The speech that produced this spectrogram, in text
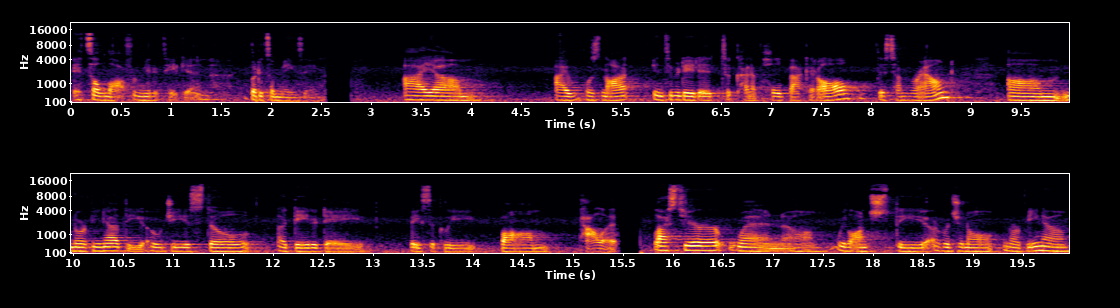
it's a lot for me to take in, but it's amazing. I um, I was not intimidated to kind of hold back at all this time around. Um, Norvina, the OG, is still a day to day, basically bomb palette. Last year, when um, we launched the original Norvina,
